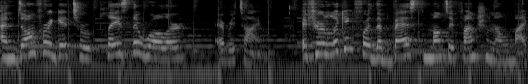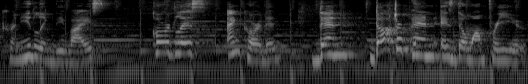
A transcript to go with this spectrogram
And don't forget to replace the roller every time. If you're looking for the best multifunctional microneedling device, cordless and corded, then Dr. Pen is the one for you.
